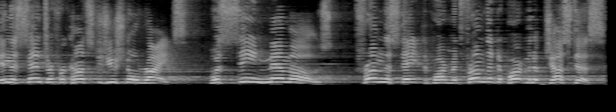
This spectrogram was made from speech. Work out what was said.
in the Center for Constitutional Rights was seeing memos from the State Department, from the Department of Justice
